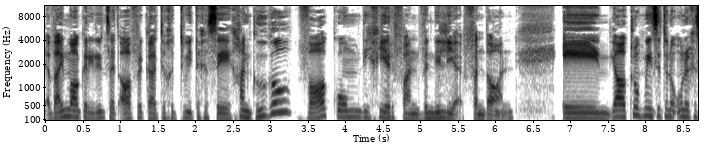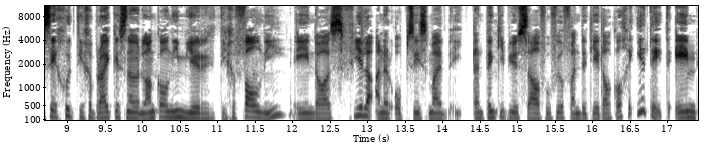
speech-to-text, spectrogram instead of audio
'n wynmaker hier in Suid-Afrika toe getweet en gesê: "Gaan Google, waar kom die geur van vanilje vandaan?" En ja, klomp mense toe nou onder gesê, "Goed, die gebruik is nou lankal nie meer die geval nie en daar's vele ander opsies, maar dan dink jy by jouself hoeveel van dit jy dalk al geëet het." En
